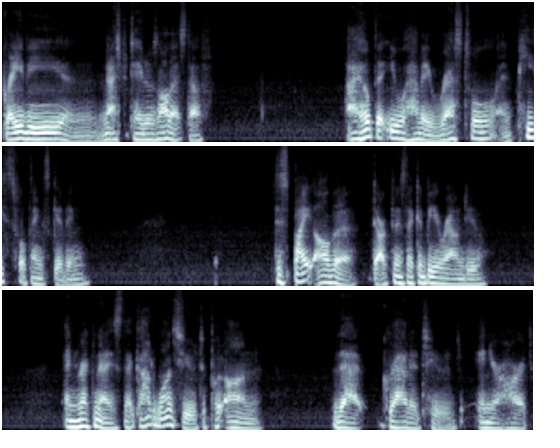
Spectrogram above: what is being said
gravy and mashed potatoes, all that stuff. I hope that you will have a restful and peaceful Thanksgiving. Despite all the darkness that could be around you, and recognize that God wants you to put on that gratitude in your heart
